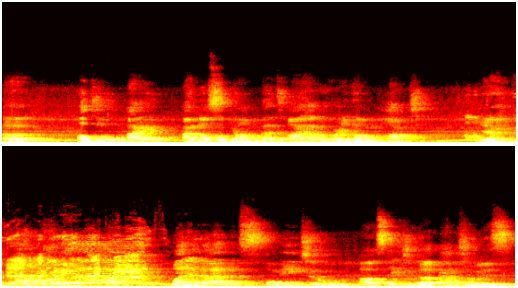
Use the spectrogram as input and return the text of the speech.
uh, although I, I'm not so young, but I have a very young heart. Yeah. One of the elements for me to to uh, stick to the hamster is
